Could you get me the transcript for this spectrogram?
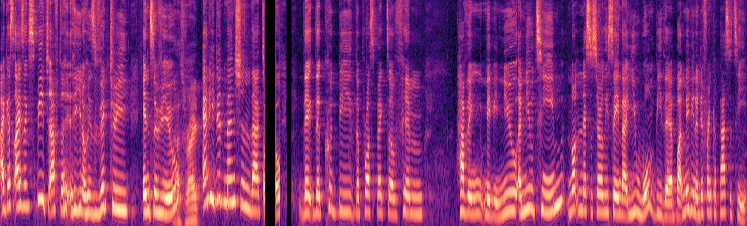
I guess Isaac's speech after you know his victory interview. That's right. And he did mention that you know, there, there could be the prospect of him having maybe new a new team, not necessarily saying that you won't be there, but maybe in a different capacity.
